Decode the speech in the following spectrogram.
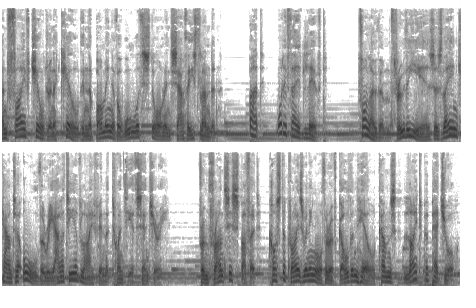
and five children are killed in the bombing of a Woolworths store in southeast London. But what if they had lived? Follow them through the years as they encounter all the reality of life in the 20th century. From Francis Spufford, Costa Prize winning author of Golden Hill, comes Light Perpetual,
